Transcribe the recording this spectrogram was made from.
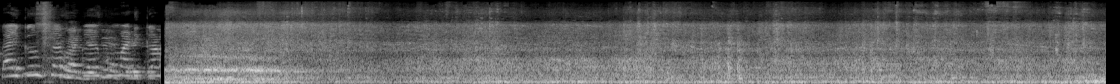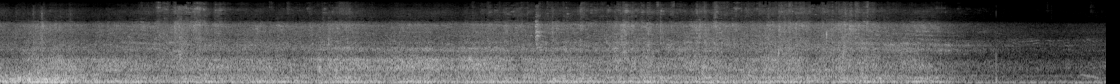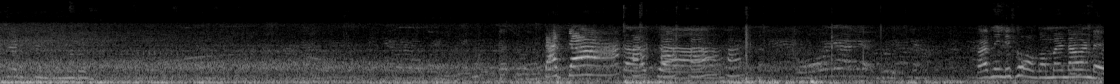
ലൈക്കും സബ്സ്ക്രൈബും അടിക്കണം നിന്റെ ശോകം വേണ്ട. വേണ്ടേ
